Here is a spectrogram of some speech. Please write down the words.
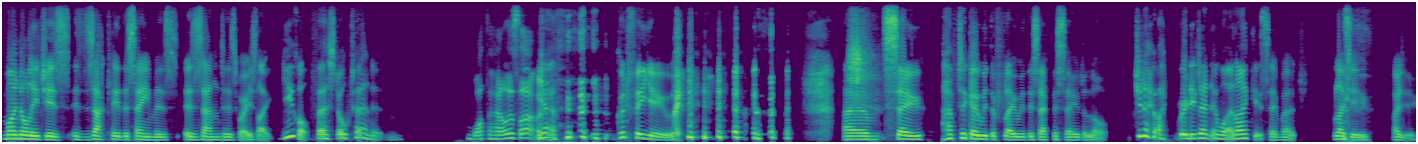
My knowledge is exactly the same as as Xander's, where he's like, "You got first alternate, what the hell is that? Yeah. good for you." um, so I have to go with the flow with this episode a lot. Do you know? I really don't know why I like it so much. Well, I do. I do.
